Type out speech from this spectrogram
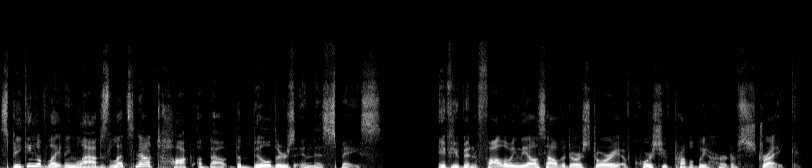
Speaking of Lightning Labs, let's now talk about the builders in this space. If you've been following the El Salvador story, of course you've probably heard of Strike.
